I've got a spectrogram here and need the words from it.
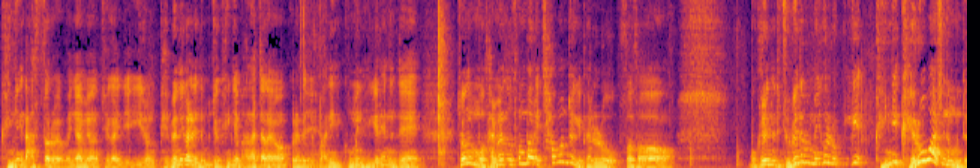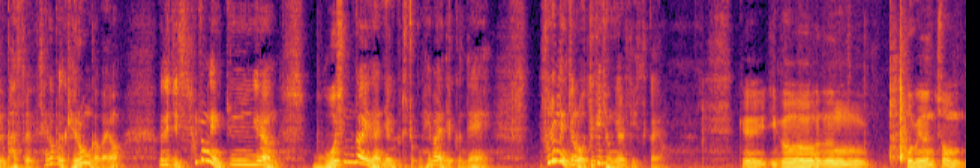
굉장히 낯설어요. 왜냐면 제가 이제 이런 배변에 관련된 문제가 굉장히 많았잖아요. 그래서 이제 많이 고민 해결했는데 저는 뭐 살면서 손발이 차본 적이 별로 없어서 뭐 그랬는데 주변에 보면 이걸로 이게 굉장히 괴로워하시는 분들은 봤어요. 생각보다 괴로운가 봐요. 근데 이제 수족냉증이란 무엇인가에 대한 이야기부터 조금 해봐야 될 건데 수족냉증을 어떻게 정의할 수 있을까요? 그 이거는 보면 좀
